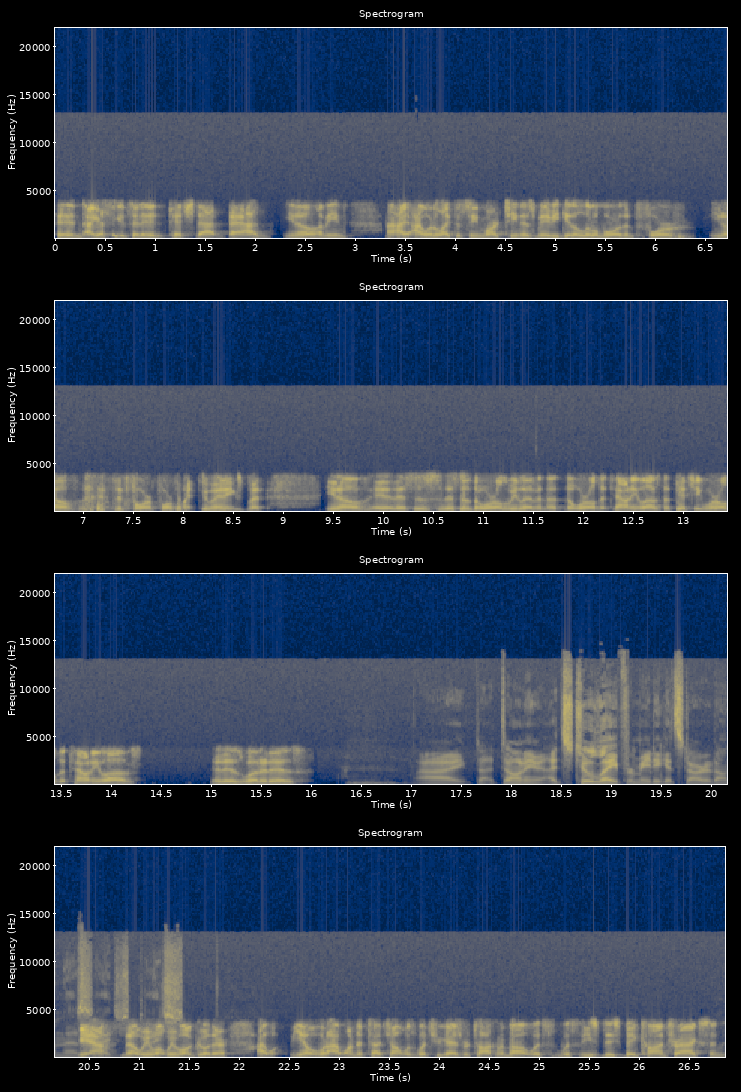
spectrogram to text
they didn't. I guess you could say they didn't pitch that bad. You know, I mean, I, I would have liked to see Martinez maybe get a little more than four. You know, four four point two innings, but. You know, eh, this is this is the world we live in, the, the world that Townie loves, the pitching world that Townie loves. It is what it is. I don't even. It's too late for me to get started on this. Yeah, just, no, we won't. We won't go there. I, you know, what I wanted to touch on was what you guys were talking about with with these these big contracts and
